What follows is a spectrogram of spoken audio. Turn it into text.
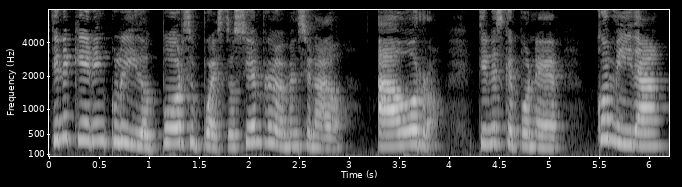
tiene que ir incluido, por supuesto, siempre lo he mencionado, ahorro. Tienes que poner comida,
